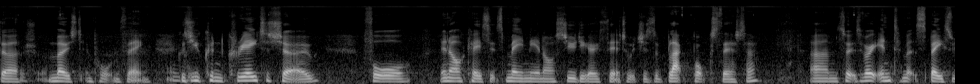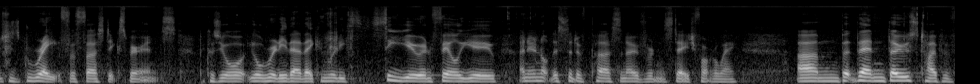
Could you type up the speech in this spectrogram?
Yeah, the sure. most important thing because you can create a show for in our case it's mainly in our studio theatre which is a black box theatre um, so it's a very intimate space which is great for first experience because you're you're really there they can really see you and feel you and you're not this sort of person over on the stage far away. Um, but then those type of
